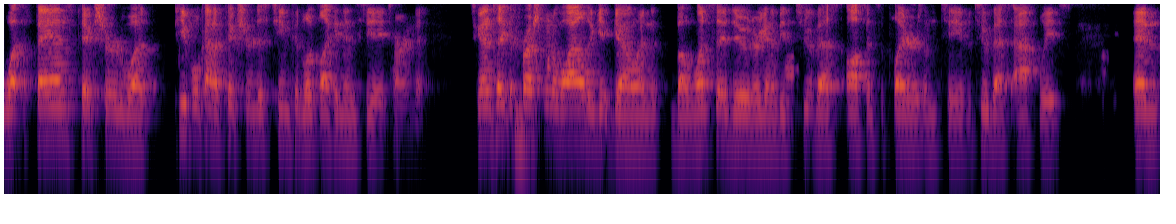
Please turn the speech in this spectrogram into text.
what fans pictured, what people kind of pictured this team could look like an NCAA tournament. It's going to take the freshmen a while to get going, but once they do, they're going to be the two best offensive players on the team, the two best athletes. And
